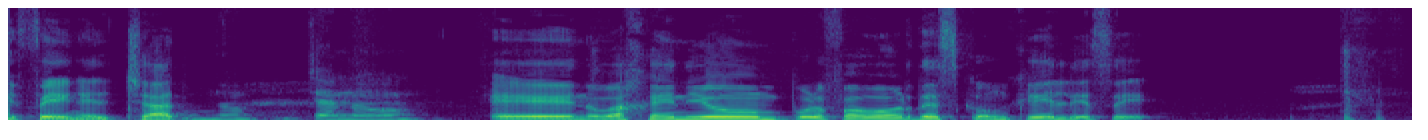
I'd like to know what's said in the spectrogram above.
F en el chat. No, ya no. Eh, Nova Genium, por favor, descongélese.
